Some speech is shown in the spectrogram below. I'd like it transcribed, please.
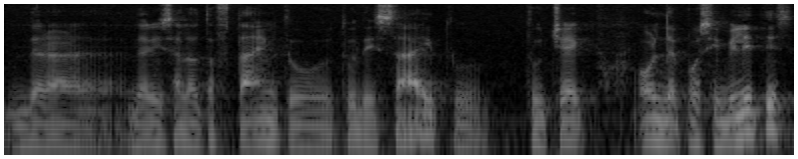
there are there is a lot of time to, to decide to, to check all the possibilities.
